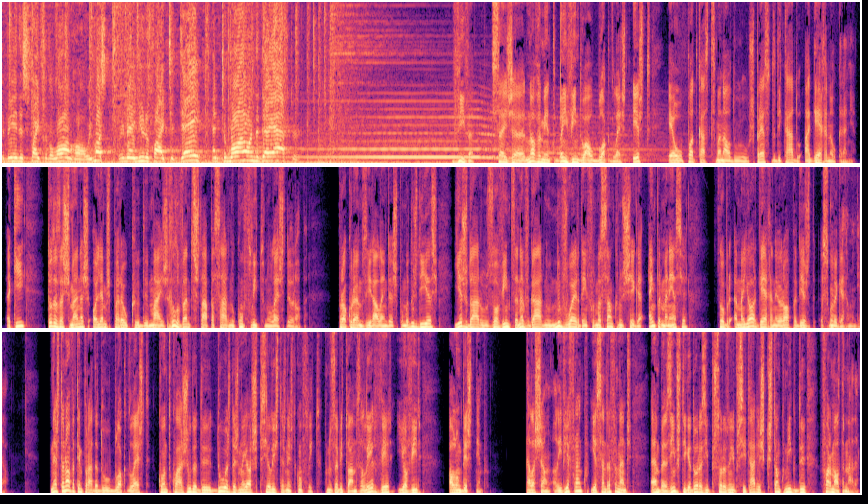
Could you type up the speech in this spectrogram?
to be in this fight for the long haul. We must remain unified today and tomorrow and the day after. Viva! Seja novamente bem-vindo ao Bloco de Leste. Este é o podcast semanal do Expresso dedicado à guerra na Ucrânia. Aqui, todas as semanas, olhamos para o que de mais relevante se está a passar no conflito no leste da Europa. Procuramos ir além da espuma dos dias e ajudar os ouvintes a navegar no nevoeiro da informação que nos chega em permanência sobre a maior guerra na Europa desde a Segunda Guerra Mundial. Nesta nova temporada do Bloco de Leste, conto com a ajuda de duas das maiores especialistas neste conflito, que nos habituámos a ler, ver e ouvir ao longo deste tempo. Elas são a Lívia Franco e a Sandra Fernandes, ambas investigadoras e professoras universitárias que estão comigo de forma alternada.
